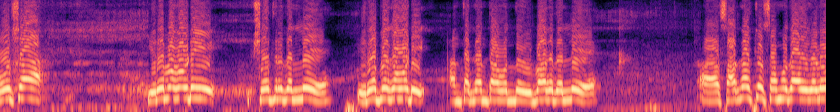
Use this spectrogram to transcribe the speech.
ಬಹುಶಃ ಹಿರೇಬಗೌಡಿ ಕ್ಷೇತ್ರದಲ್ಲಿ ಹಿರೇಬಗೌಡಿ ಅಂತಕ್ಕಂಥ ಒಂದು ವಿಭಾಗದಲ್ಲಿ ಸಾಕಷ್ಟು ಸಮುದಾಯಗಳು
